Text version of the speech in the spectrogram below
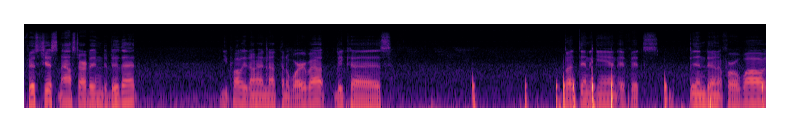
if it's just now starting to do that, you probably don't have nothing to worry about because. But then again, if it's been doing it for a while,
